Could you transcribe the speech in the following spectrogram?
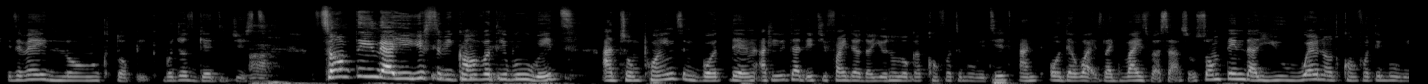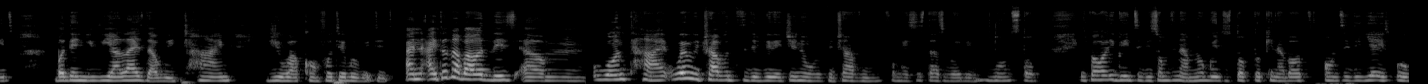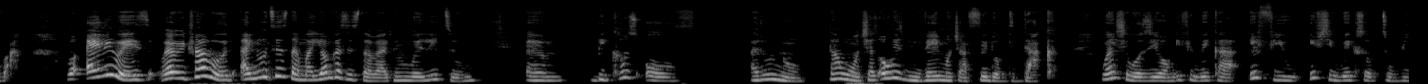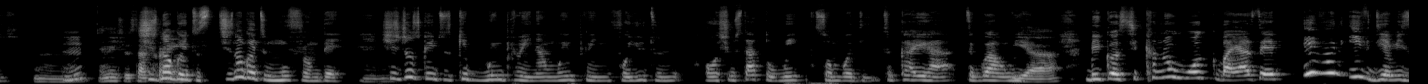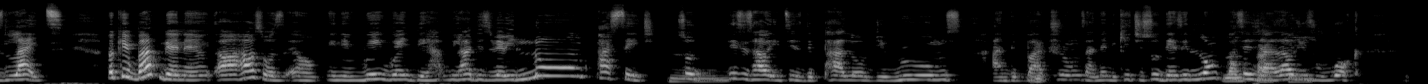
it's a very long topic, but just get the gist. Ah. Something that you used to be comfortable with at some point, but then at a later date you find out that you're no longer comfortable with it, and otherwise, like vice versa. So something that you were not comfortable with, but then you realize that with time you are comfortable with it. And I thought about this um one time when we traveled to the village. You know, we've been traveling for my sister's wedding non-stop. It's probably going to be something I'm not going to stop talking about until the year is over. But anyways, when we traveled, I noticed that my younger sister, right, when we were little, um, because of I don't know that one, she has always been very much afraid of the dark when she was young, if you wake her, if you if she wakes up to be, mm. Mm, and then she's crying. not going to she's not going to move from there. Mm. She's just going to keep whimpering and whimpering for you to, or she'll start to wake somebody to carry her to go and weep. Yeah, because she cannot walk by herself, even if there is light. Okay, back then uh, our house was uh, in a way where they ha- we had this very long passage. So mm. this is how it is: the parlor, the rooms and the bathrooms and then the kitchen. So there's a long, long passage, that allows you to walk.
